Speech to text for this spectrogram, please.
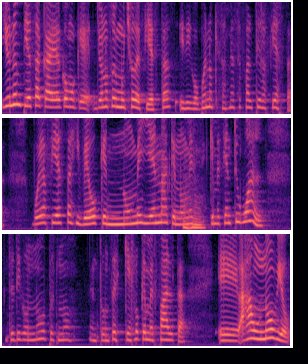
Y uno empieza a caer como que yo no soy mucho de fiestas y digo, bueno, quizás me hace falta ir a fiestas. Voy a fiestas y veo que no me llena, que, no me, que me siento igual. Entonces digo, no, pues no. Entonces, ¿qué es lo que me falta? Eh, ah, un novio.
